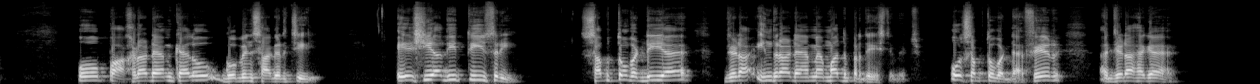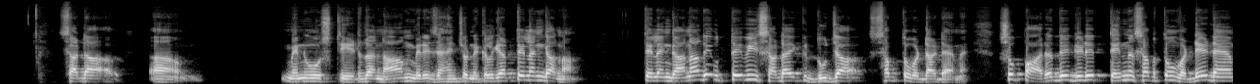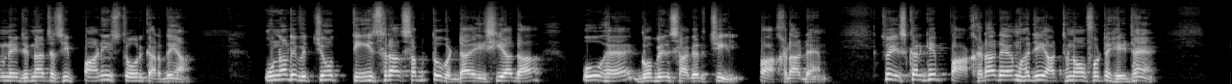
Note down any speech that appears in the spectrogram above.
ਉਹ ਭਾਖੜਾ ਡੈਮ ਕਹਿ ਲਓ, ਗੋਬਿੰਦ ਸਾਗਰ ਝੀਲ। ਏਸ਼ੀਆ ਦੀ ਤੀਸਰੀ ਸਭ ਤੋਂ ਵੱਡੀ ਹੈ ਜਿਹੜਾ ਇੰਦਰਾ ਡੈਮ ਹੈ ਮੱਧ ਪ੍ਰਦੇਸ਼ ਦੇ ਵਿੱਚ। ਉਹ ਸਭ ਤੋਂ ਵੱਡਾ ਹੈ। ਫਿਰ ਜਿਹੜਾ ਹੈਗਾ ਸਾਡਾ ਮੈਨੂੰ ਉਹ ਸਟੇਟ ਦਾ ਨਾਮ ਮੇਰੇ ਜ਼ਿਹਨ ਚੋਂ ਨਿਕਲ ਗਿਆ, ਤੇਲੰਗਾਨਾ। ਤੇਲੰਗਾਨਾ ਦੇ ਉੱਤੇ ਵੀ ਸਾਡਾ ਇੱਕ ਦੂਜਾ ਸਭ ਤੋਂ ਵੱਡਾ ਡੈਮ ਹੈ। ਸੋ ਭਾਰਤ ਦੇ ਜਿਹੜੇ ਤਿੰਨ ਸਭ ਤੋਂ ਵੱਡੇ ਡੈਮ ਨੇ, ਜਿਨ੍ਹਾਂ 'ਚ ਅਸੀਂ ਪਾਣੀ ਸਟੋਰ ਕਰਦੇ ਹਾਂ, ਉਹਨਾਂ ਦੇ ਵਿੱਚੋਂ ਤੀਸਰਾ ਸਭ ਤੋਂ ਵੱਡਾ ਏਸ਼ੀਆ ਦਾ ਉਹ ਹੈ ਗੋਬਿੰਦ ਸਾਗਰ ਝੀਲ, ਭਾਖੜਾ ਡੈਮ। ਸੋ ਇਸ ਕਰਕੇ ਭਾਖੜਾ ਡੈਮ ਹਜੇ 8-9 ਫੁੱਟ ਹੇਠ ਹੈ।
